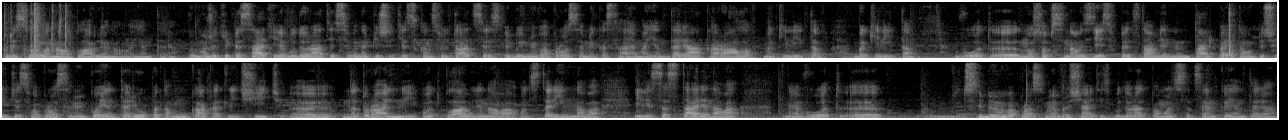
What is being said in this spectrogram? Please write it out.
прессованного плавленного янтаря. Вы можете писать, я буду рад, если вы напишите с консультацией, с любыми вопросами касаемо янтаря, кораллов, бакелитов, бакелита. Вот, э, ну, собственно, вот здесь представлен янтарь, поэтому пишите с вопросами по янтарю, потому как отличить э, натуральный от плавленного, от старинного или состаренного. Вот, э, с любыми вопросами обращайтесь, буду рад помочь с оценкой янтаря.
